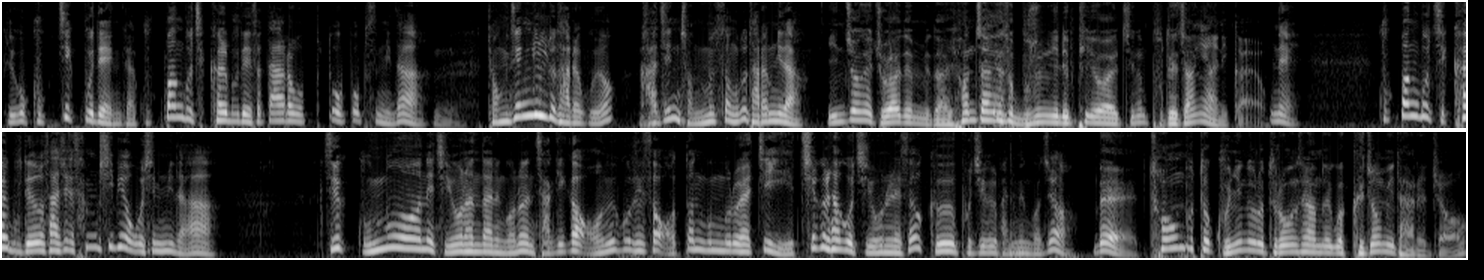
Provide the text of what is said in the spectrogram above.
그리고 국직부대, 그러니까 국방부 직할부대에서 따로 또 뽑습니다. 음. 경쟁률도 다르고요. 가진 전문성도 다릅니다. 인정해줘야 됩니다. 현장에서 무슨 일이 필요할지는 부대장이 아니까요. 네. 국방부 직할부대도 사실 30여 곳입니다. 즉 군무원에 지원한다는 거는 자기가 어느 곳에서 어떤 근무를 할지 예측을 하고 지원을 해서 그 보직을 받는 거죠. 네, 처음부터 군인으로 들어온 사람들과 그 점이 다르죠.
